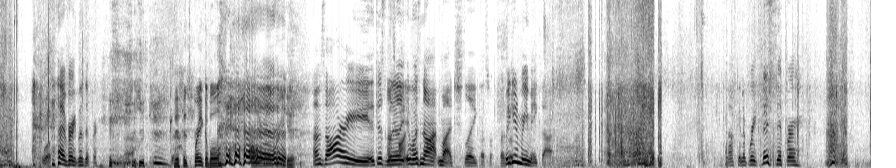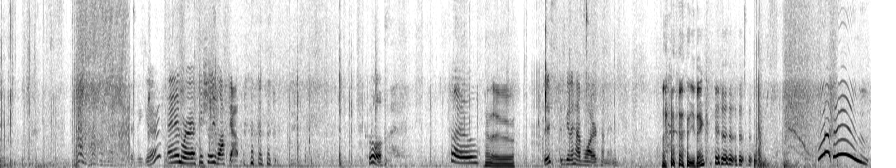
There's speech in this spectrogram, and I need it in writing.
I broke the zipper. if it's breakable, you will break it. I'm sorry. It just literally, fine. it was not much. Like, That's, that's we can remake that. Not gonna break this zipper. There we go. And we're officially locked out. cool. Hello. Hello. This is gonna have water come in. you think? Woohoo!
